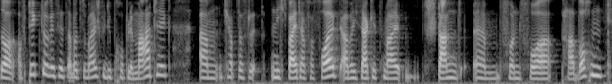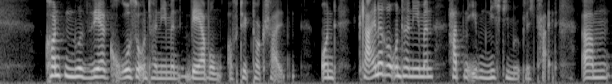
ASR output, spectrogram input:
So, auf TikTok ist jetzt aber zum Beispiel die Problematik, ähm, ich habe das nicht weiter verfolgt, aber ich sage jetzt mal Stand ähm, von vor paar Wochen, konnten nur sehr große Unternehmen Werbung auf TikTok schalten. Und kleinere Unternehmen hatten eben nicht die Möglichkeit. Ähm,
